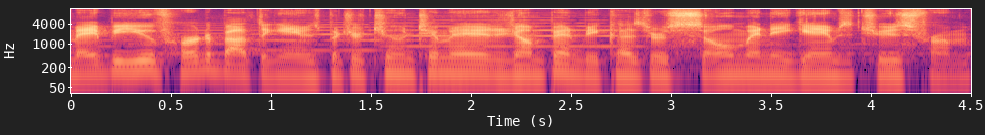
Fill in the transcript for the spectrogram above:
Maybe you've heard about the games, but you're too intimidated to jump in because there's so many games to choose from.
